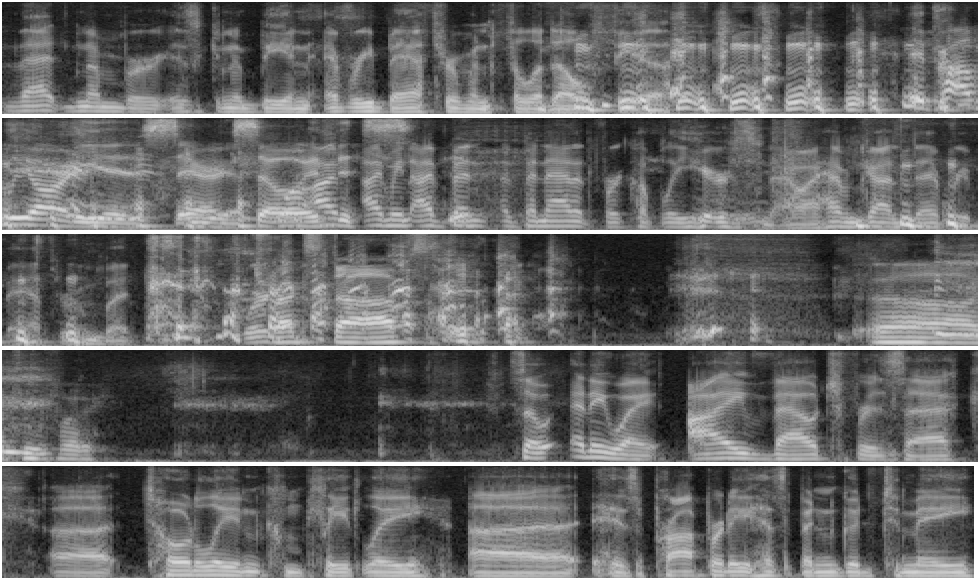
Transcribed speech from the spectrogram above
that number is going to be in every bathroom in Philadelphia. it probably already is, Eric. So Well, if I, it's, I mean, I've been I've been at it for a couple of years now. I haven't gotten to every bathroom, but we're Truck stops. oh, too funny. So anyway, I vouch for Zach uh, totally and completely. Uh, his property has been good to me.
